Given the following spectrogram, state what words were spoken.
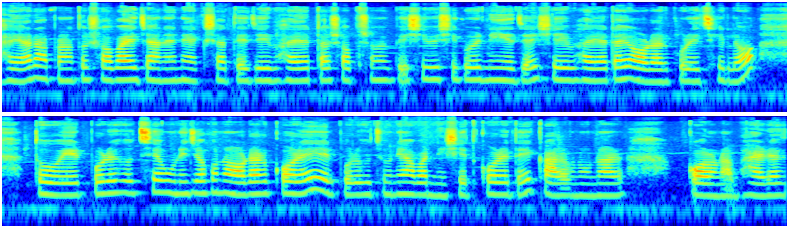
ভাইয়ার, আপনারা তো সবাই জানেন একসাথে যে ভাইয়াটা সবসময় বেশি বেশি করে নিয়ে যায়, সেই ভাইয়াটাই অর্ডার করেছিল। তো এরপরে হচ্ছে উনি যখন অর্ডার করে, এরপরে হচ্ছে উনি আবার নিষেধ করে দেয়, কারণ ওনার করোনা ভাইরাস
